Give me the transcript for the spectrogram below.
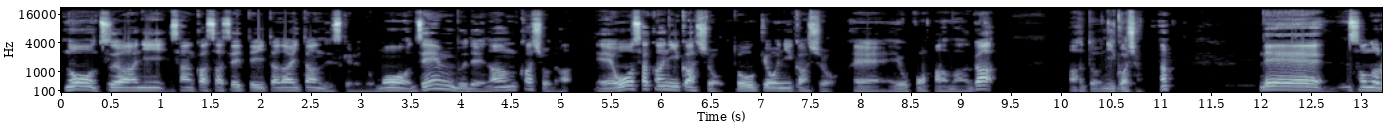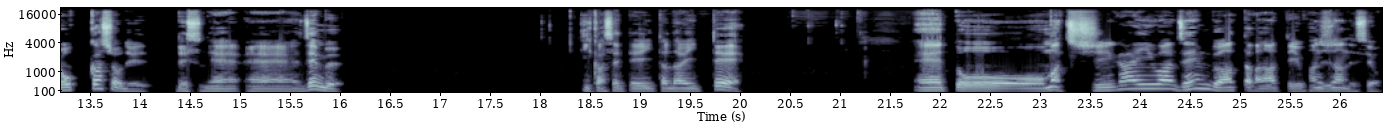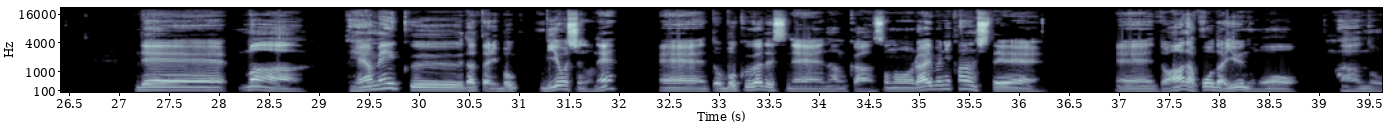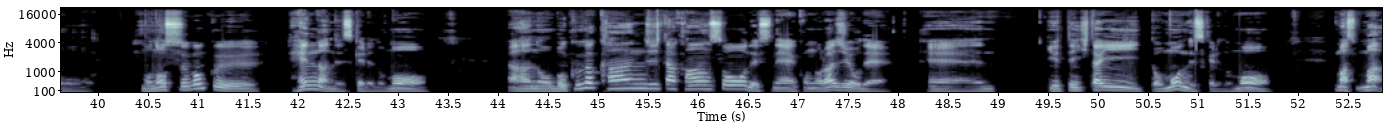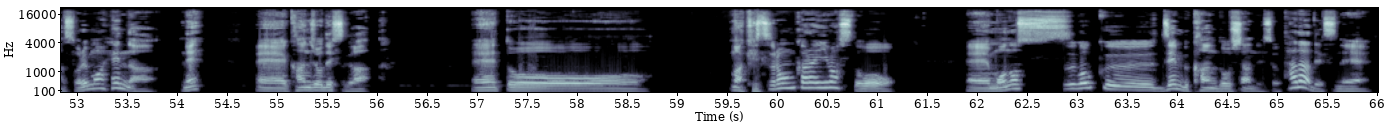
のツアーに参加させていただいたんですけれども、全部で何箇所だ？えー大阪2箇所、東京2箇所、えー横浜が、あと2箇所かな。で、その6箇所でですね、えー全部行かせていただいて、えーっと、まあ、違いは全部あったかなっていう感じなんですよ。で、まあ、ヘアメイクだったり、僕、美容師のね、えーっと、僕がですね、なんか、そのライブに関して、えーっと、ああだこうだ言うのも、あの、ものすごく変なんですけれども、あの、僕が感じた感想をですね、このラジオで、えー言っていきたいと思うんですけれども、まあ、まあ、それも変な、ね、えー感情ですが、えっ、と、まあ、結論から言いますと、えーものすごく全部感動したんですよ。ただですね、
